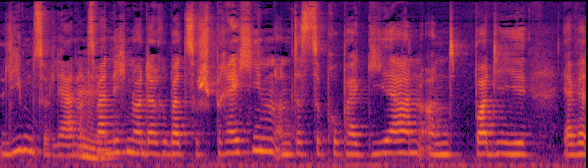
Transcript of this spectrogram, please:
lieben zu lernen. Und zwar nicht nur darüber zu sprechen und das zu propagieren und Body, ja, wir,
